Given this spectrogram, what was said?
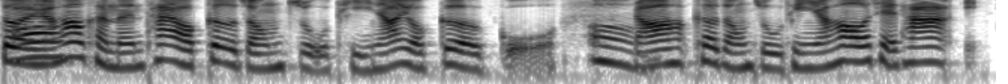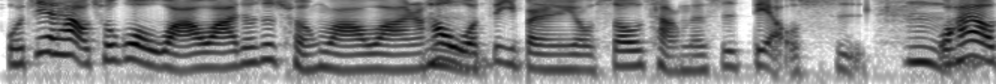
对，然后可能他有各种主题，然后有各国，然后各种主题，然后而且他，我记得他有出过娃娃，就是纯娃娃，然后我自己本人有收藏的是吊饰，我还有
